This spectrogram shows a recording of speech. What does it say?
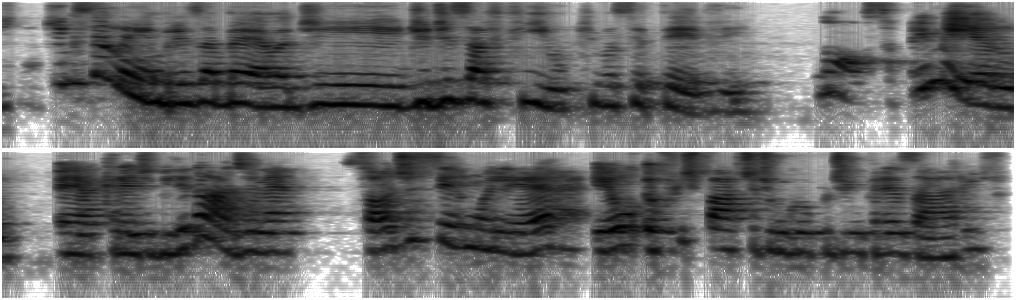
O que, que você lembra, Isabela, de, de desafio que você teve? Nossa, primeiro, é a credibilidade, né? Só de ser mulher, eu, eu fiz parte de um grupo de empresários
